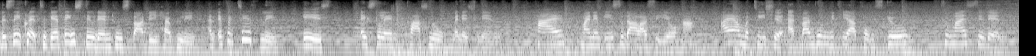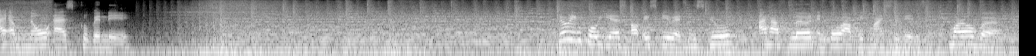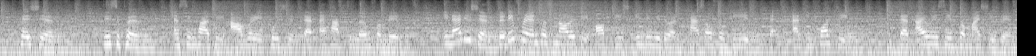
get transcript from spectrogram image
The secret to getting students to study happily and effectively is excellent classroom management. Hi, my name is Sudala Siyoha. I am a teacher at Bantung Vityakom School. To my students, I am known as Krubene. During four years of experience in school, I have learned and grown up with my students. Moreover, patience, discipline, and sympathy are very crucial that I have to learn from them. In addition, the different personality of each individual has also been an important thing that I received from my children.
